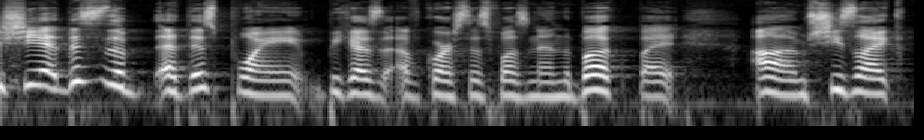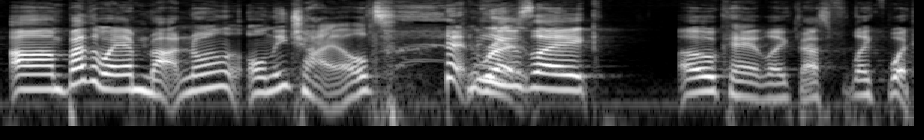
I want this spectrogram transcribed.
she. This is a, at this point because, of course, this wasn't in the book, but um, she's like, um, by the way, I'm not an only child, and Right. he's like, okay, like that's like what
